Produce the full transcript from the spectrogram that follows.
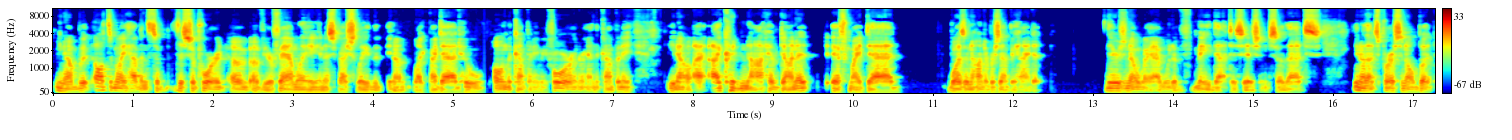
you know, but ultimately having the support of, of your family and especially the, you know like my dad who owned the company before and ran the company, you know, I, I could not have done it if my dad wasn't 100% behind it there's no way I would have made that decision. So that's, you know, that's personal. But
